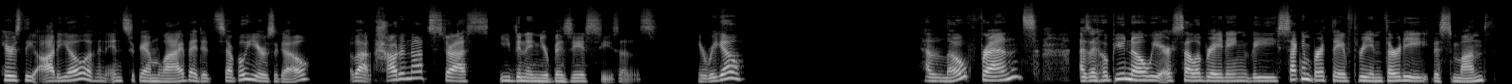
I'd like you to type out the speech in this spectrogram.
Here's the audio of an Instagram live I did several years ago about how to not stress even in your busiest seasons. Here we go. Hello, friends. As I hope you know, we are celebrating the second birthday of 3 and 30 this month.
